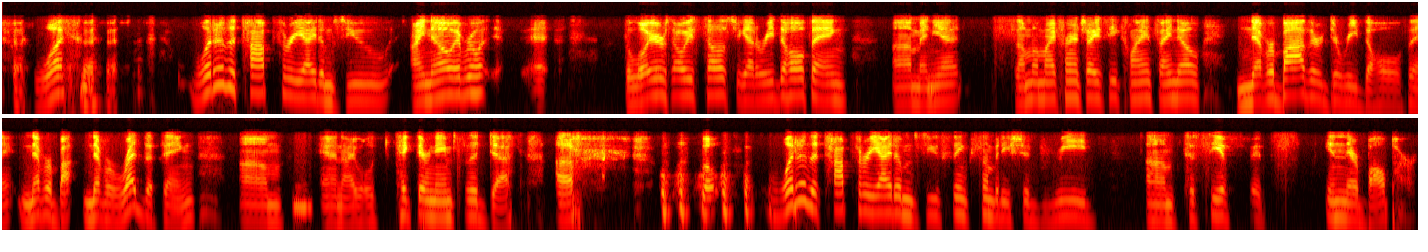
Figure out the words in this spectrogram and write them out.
what what are the top three items you? I know everyone. eh, The lawyers always tell us you got to read the whole thing, um, and yet some of my franchisee clients I know never bothered to read the whole thing, never bo- never read the thing, um, and I will take their names to the death. Uh, but what are the top three items you think somebody should read um, to see if it's in their ballpark?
